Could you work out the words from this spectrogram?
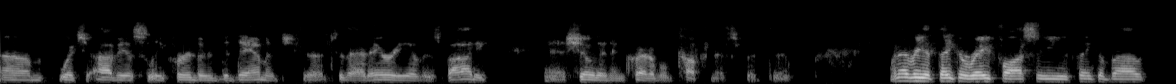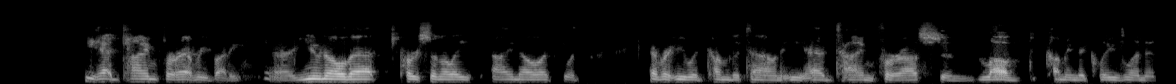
um, which obviously furthered the damage uh, to that area of his body and showed an incredible toughness. But uh, whenever you think of Ray Fosse, you think about he had time for everybody. Uh, you know that personally. I know it. Whenever he would come to town, he had time for us and loved coming to Cleveland and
